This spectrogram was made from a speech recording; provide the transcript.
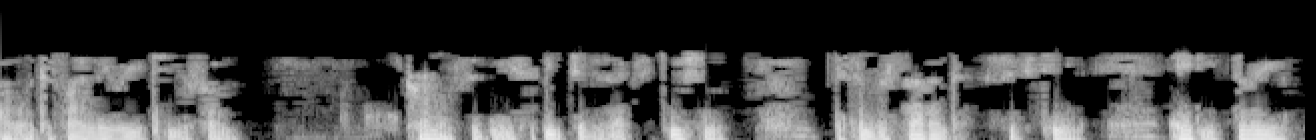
I want to finally read to you from Colonel Sidney's speech at his execution, December 7th, 1683.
